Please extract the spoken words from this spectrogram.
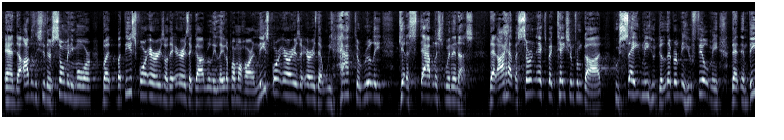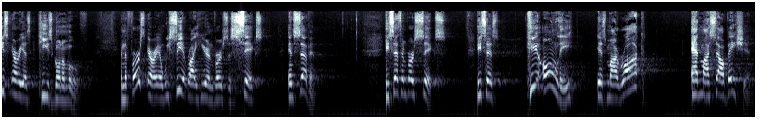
And uh, obviously, there's so many more, but, but these four areas are the areas that God really laid upon my heart. And these four areas are areas that we have to really get established within us. That I have a certain expectation from God who saved me, who delivered me, who filled me, that in these areas, He's going to move. In the first area, we see it right here in verses 6 and 7. He says in verse 6, He says, He only is my rock and my salvation.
